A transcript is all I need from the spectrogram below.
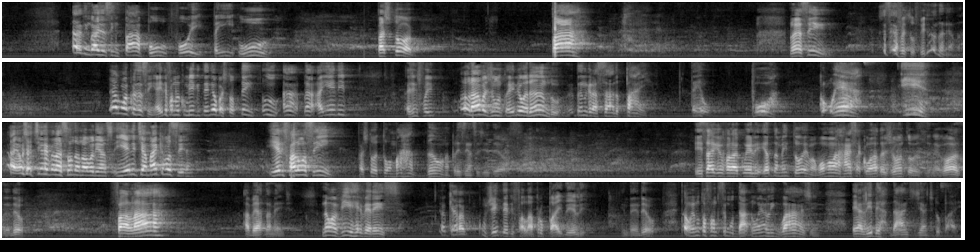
É a linguagem assim, pá, pu, foi, pi, u, Pastor, pá. Não é assim? Você já foi surfista, Daniela? É alguma coisa assim. Aí ele falando comigo, entendeu, pastor? Tem, uh, ah, ah. Aí ele, a gente foi, orava junto. Aí ele orando, dando engraçado, pai, teu, porra, qual é? E aí eu já tinha a revelação da nova aliança. E ele tinha mais que você. E eles falam assim, Pastor, eu estou amarradão na presença de Deus. E sabe o que eu falar com ele? Eu também estou, irmão. Vamos amarrar essa corda junto, esse negócio, entendeu? Falar abertamente. Não havia irreverência. Eu quero o jeito dele falar para o pai dele. Entendeu? Então, eu não estou falando para você mudar, não é a linguagem, é a liberdade diante do pai.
